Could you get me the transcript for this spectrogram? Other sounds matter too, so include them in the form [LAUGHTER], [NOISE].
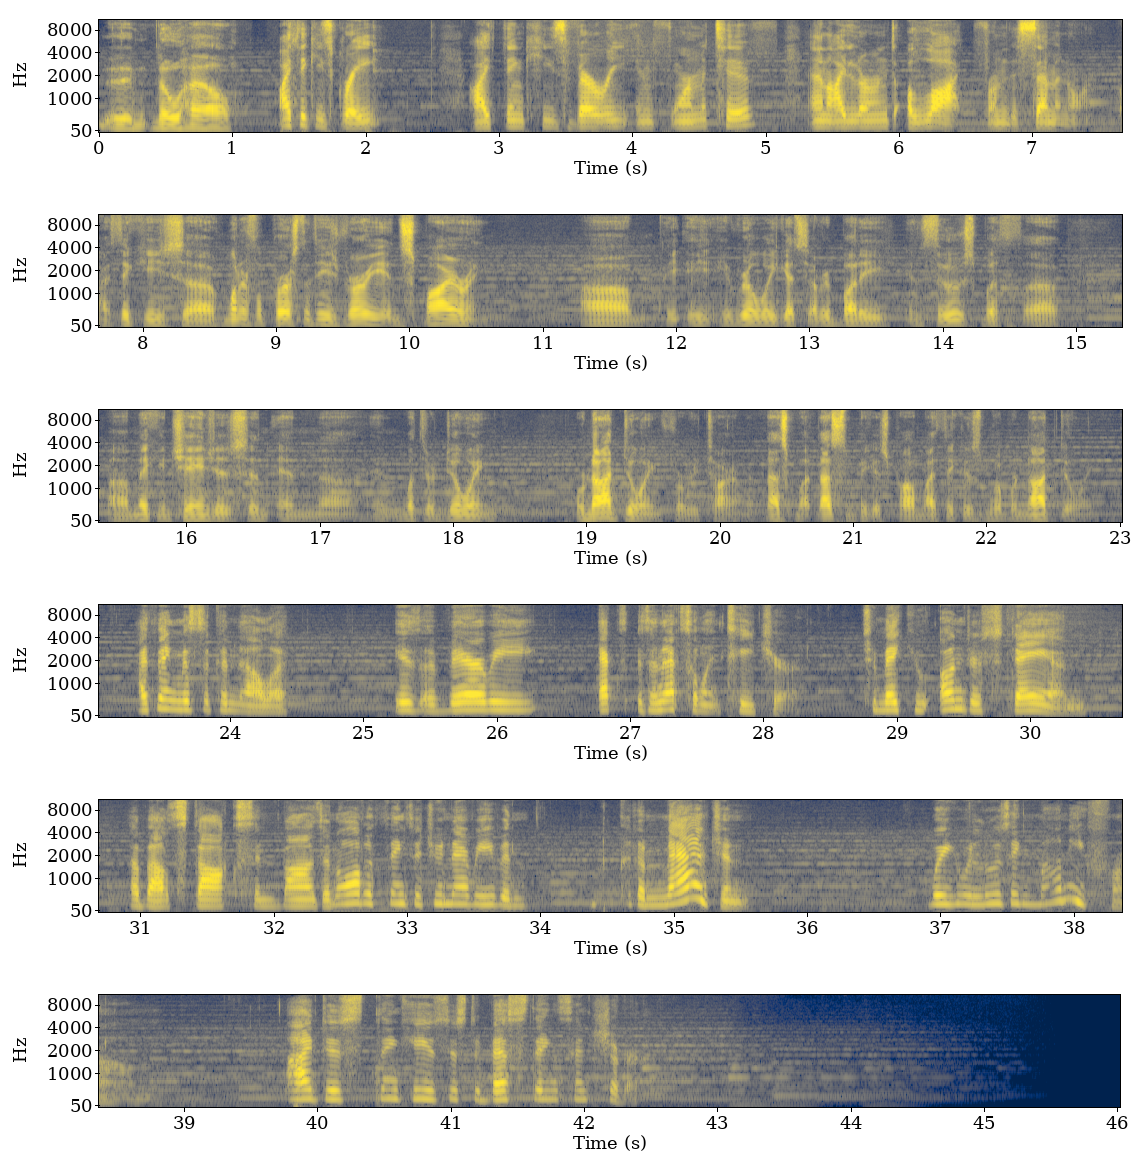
know-how. I think he's great. I think he's very informative, and I learned a lot from the seminar. I think he's a wonderful person. I think he's very inspiring. Um, he, he, really gets everybody enthused with uh, uh, making changes in, in, uh, in, what they're doing or not doing for retirement. That's, my, that's the biggest problem, I think, is what we're not doing. I think Mr. Cannella is a very, is an excellent teacher to make you understand about stocks and bonds and all the things that you never even could imagine where you were losing money from. I just think he is just the best thing since sugar.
